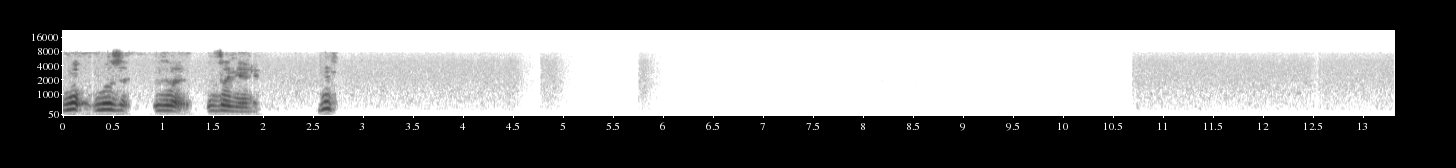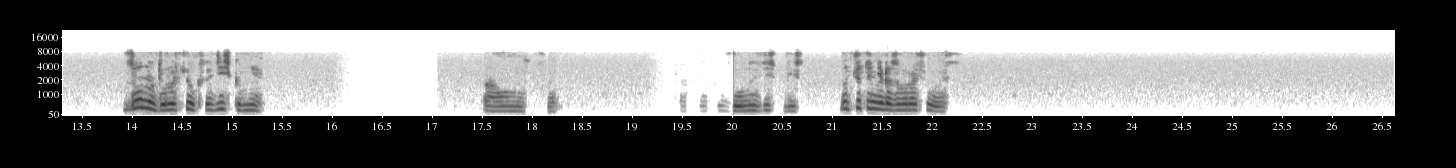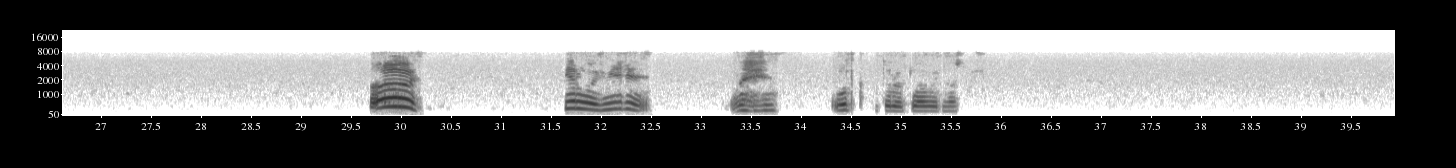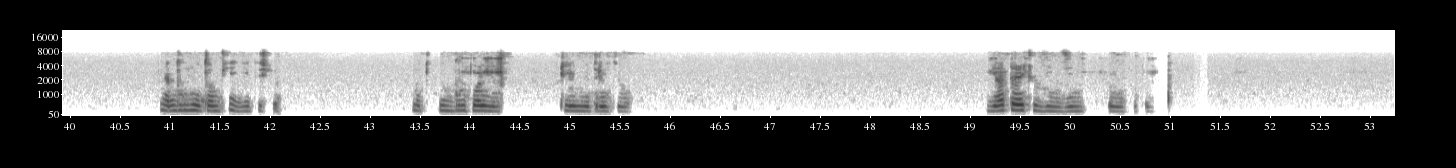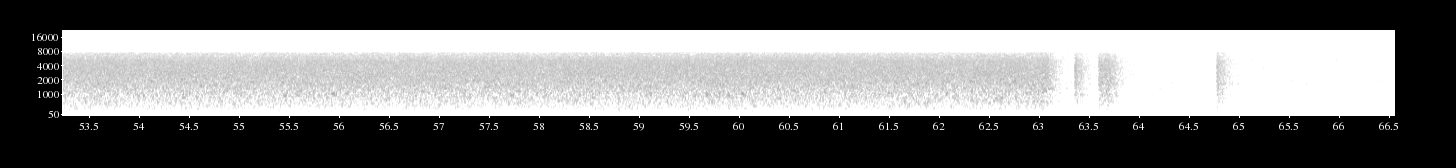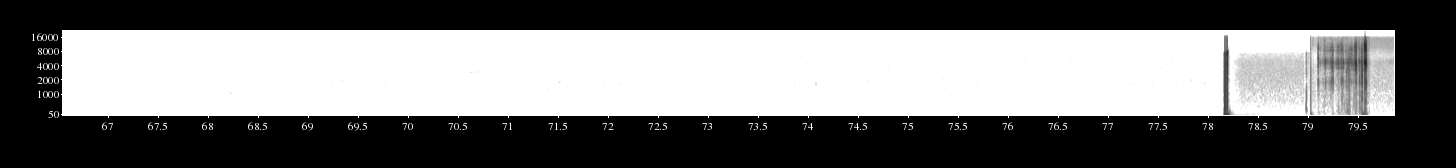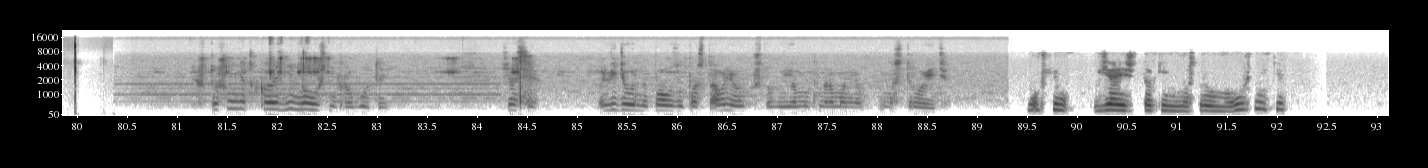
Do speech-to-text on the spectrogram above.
Ну, мы за, за, завели. Зона, дурачок, садись ко мне. А, он все. Так, зона здесь близко. Ну, что ты не разворачиваешься? А! Первая в мире лодка, которая плавает на Я думал, там сидит еще. Вот такой брутальный шлеме третьего. Я трачу бензин, чтобы потом. Что у меня такой один наушник работает? Сейчас я видео на паузу поставлю, чтобы я мог нормально настроить. В общем, я еще так и не настроил наушники.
